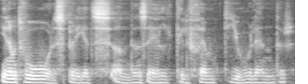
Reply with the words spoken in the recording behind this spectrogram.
Inom två år spreds Andens eld till 50 länder.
